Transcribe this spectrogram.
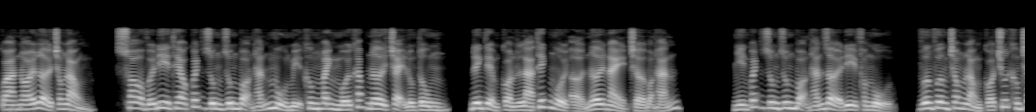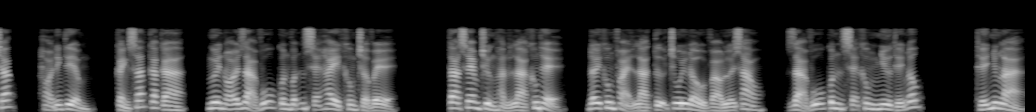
quá nói lời trong lòng so với đi theo quách dung dung bọn hắn mù mị không manh mối khắp nơi chạy lung tung, đinh tiềm còn là thích ngồi ở nơi này chờ bọn hắn. Nhìn quách dung dung bọn hắn rời đi phòng ngủ, vương phương trong lòng có chút không chắc, hỏi đinh tiềm cảnh sát ca ca, ngươi nói giả vũ quân vẫn sẽ hay không trở về? Ta xem chừng hẳn là không thể, đây không phải là tự chui đầu vào lưới sao, giả vũ quân sẽ không như thế ngốc. Thế nhưng là,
